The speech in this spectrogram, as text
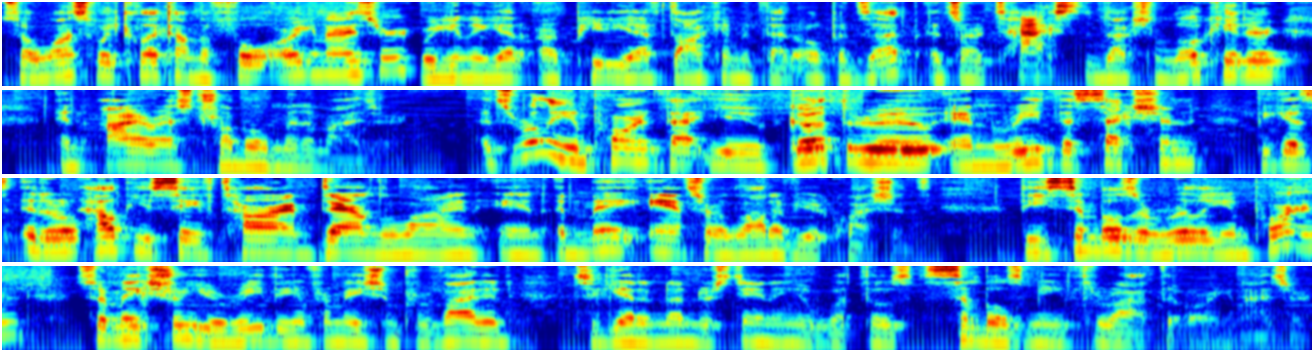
So once we click on the full organizer, we're going to get our PDF document that opens up. It's our tax deduction locator and IRS trouble minimizer. It's really important that you go through and read this section because it'll help you save time down the line and it may answer a lot of your questions. These symbols are really important, so make sure you read the information provided to get an understanding of what those symbols mean throughout the organizer.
